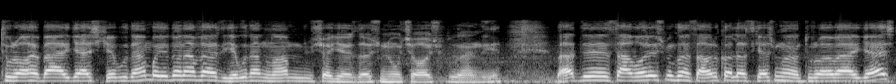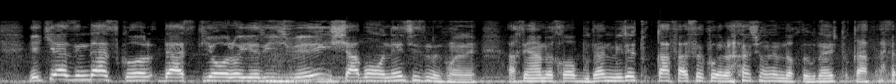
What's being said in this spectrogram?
تو راه برگشت که بودن با یه دو نفر دیگه بودن اونا هم شاگرداش نوچه هاش بودن دیگه. بعد سوارش می‌کنن سوار کالاسکش می‌کنن تو راه برگشت یکی از این دستکار دستیارای ریجوی شبانه چیز می‌کنه. وقتی همه خواب بودن میره تو قفس کراشون انداخته بودنش تو قفس.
